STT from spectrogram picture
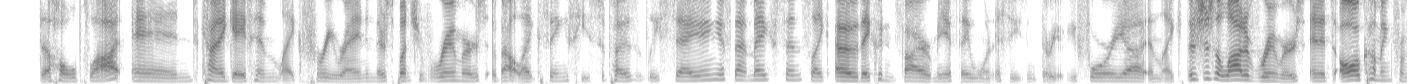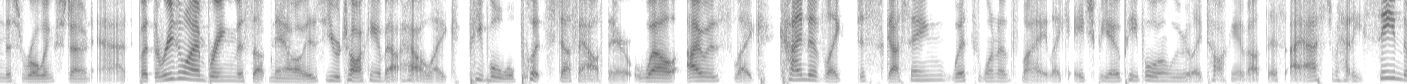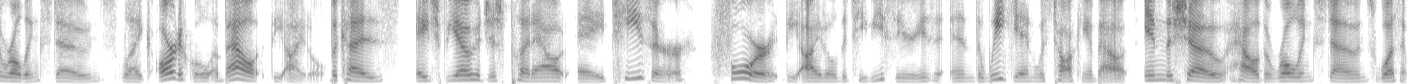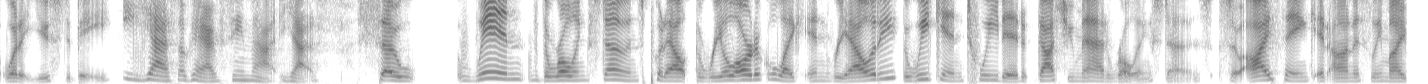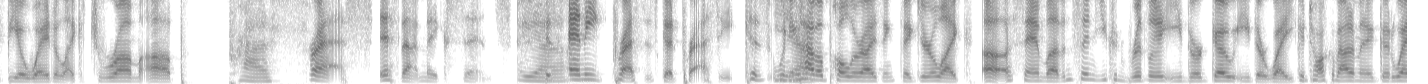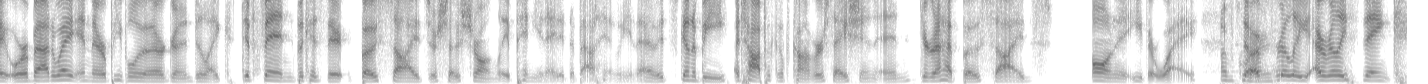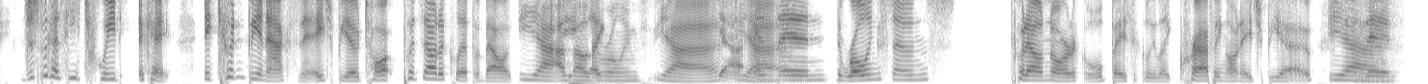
the whole plot and kind of gave him like free reign. And there's a bunch of rumors about like things he's supposedly saying, if that makes sense. Like, oh, they couldn't fire me if they want a season three of Euphoria. And like, there's just a lot of rumors, and it's all coming from this Rolling Stone ad. But the reason why I'm bringing this up now is you were talking about how like people will put stuff out there. Well, I was like kind of like discussing with one of my like HBO people, and we were like talking about this. I asked him had he seen the Rolling Stones like article about the idol because HBO had just put out a teaser for the idol the tv series and the Weeknd was talking about in the show how the rolling stones wasn't what it used to be Yes. Okay. I've seen that. Yes. so when the Rolling Stones put out the real article, like in reality, the Weeknd tweeted, Got you mad, Rolling Stones. So I think it honestly might be a way to like drum up Press. press, if that makes sense. yeah Because any press is good pressy. Because when you have a polarizing figure like uh Sam Levinson, you can really either go either way. You can talk about him in a good way or a bad way, and there are people that are going to like defend because they're both sides are so strongly opinionated about him. You know, it's going to be a topic of conversation, and you're going to have both sides on it either way. Of course. So. I really, I really think just because he tweet, okay, it couldn't be an accident. HBO talk puts out a clip about Yeah. About like- the Rollings. Yeah. yeah, Yeah. and then the Rolling Stones put out an article basically like crapping on HBO, yeah. and then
